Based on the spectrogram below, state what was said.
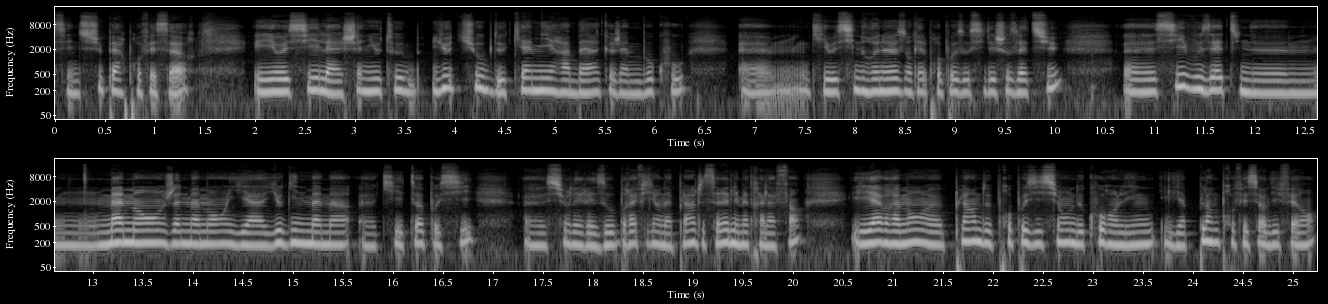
c'est une super professeure. Et aussi la chaîne YouTube, YouTube de Camille Rabert que j'aime beaucoup, euh, qui est aussi une reneuse, donc elle propose aussi des choses là-dessus. Euh, si vous êtes une euh, maman, jeune maman, il y a Yogin Mama qui est top aussi sur les réseaux. Bref, il y en a plein, j'essaierai de les mettre à la fin. Il y a vraiment plein de propositions de cours en ligne, il y a plein de professeurs différents.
